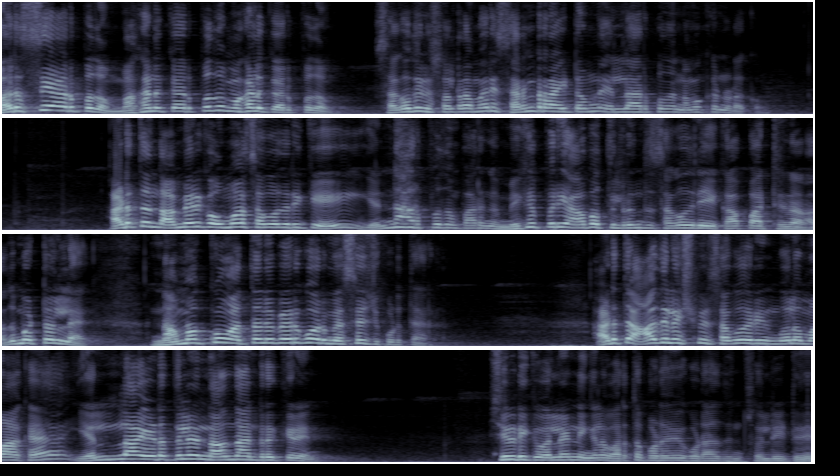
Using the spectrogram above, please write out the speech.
வரிசையாக அற்புதம் மகனுக்கு அற்புதம் மகளுக்கு அற்புதம். சகோதரி சொல்கிற மாதிரி சரண்டர் ஆகிட்டோம்னா எல்லா அற்புதம் நமக்கு நடக்கும். அடுத்து அந்த அமெரிக்க உமா சகோதரிக்கு என்ன அற்புதம் பாருங்கள் மிகப்பெரிய ஆபத்திலிருந்து சகோதரியை காப்பாற்றினார். அது மட்டும் இல்லை நமக்கும் அத்தனை பேருக்கும் ஒரு மெசேஜ் கொடுத்தார். அடுத்து ஆதிலட்சுமி சகோதரியின் மூலமாக எல்லா இடத்துலையும் நான் தான் இருக்கிறேன். ஷீரடிக்கு வரலன்னு நீங்களாம் வருத்தப்படவே கூடாதுன்னு சொல்லிட்டு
